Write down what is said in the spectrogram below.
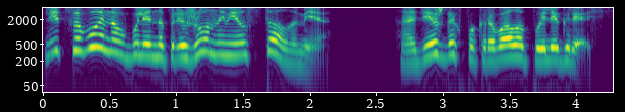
Лица воинов были напряженными и усталыми. Одежда их покрывала пыль и грязь.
